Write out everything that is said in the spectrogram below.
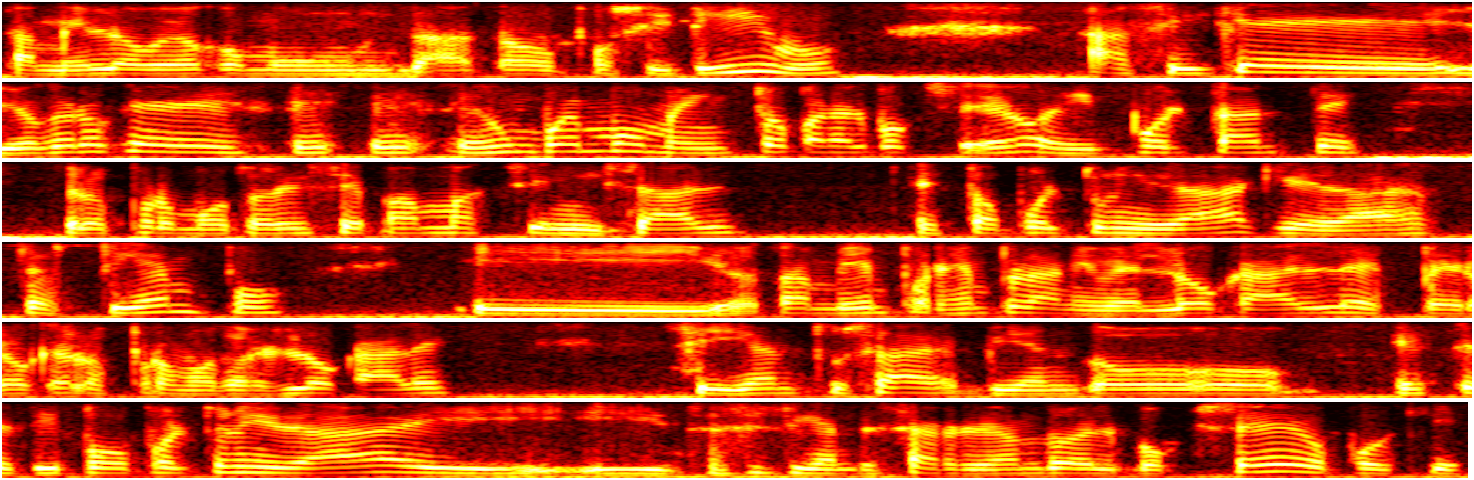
también lo veo como un dato positivo. Así que yo creo que es, es, un buen momento para el boxeo, es importante que los promotores sepan maximizar esta oportunidad que da estos tiempos. Y yo también, por ejemplo, a nivel local, espero que los promotores locales sigan, tú sabes, viendo este tipo de oportunidad y, y entonces sigan desarrollando el boxeo, porque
